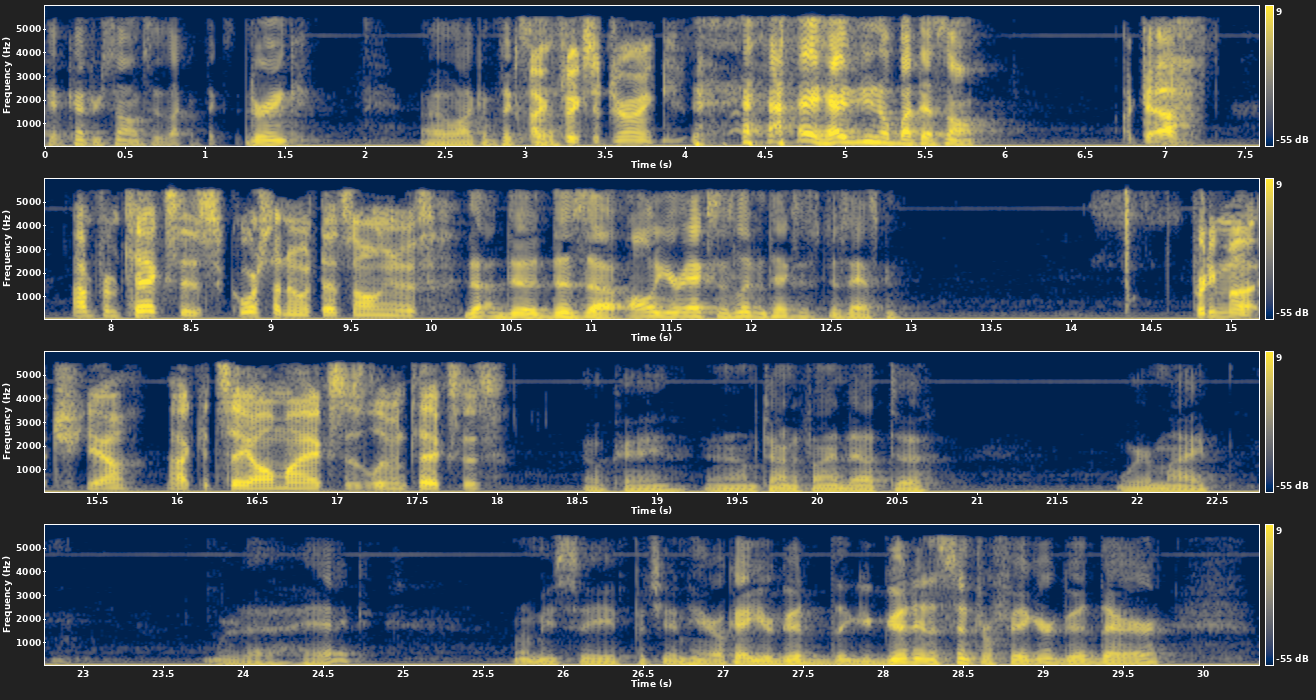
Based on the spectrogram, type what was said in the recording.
like that country song says, I can fix a drink. Oh, I can fix. I a- can fix a drink. hey, how do you know about that song? Okay, I- I'm from Texas. Of course, I know what that song is. Do- do- Does uh, all your exes live in Texas? Just asking. Pretty much, yeah. I could say all my exes live in Texas. Okay, and I'm trying to find out uh, where my where the heck. Let me see. Put you in here. Okay, you're good. You're good in a central figure. Good there.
